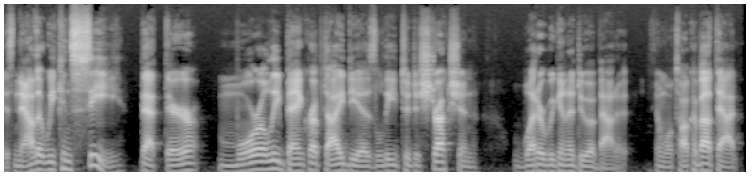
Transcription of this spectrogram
is now that we can see that their morally bankrupt ideas lead to destruction, what are we going to do about it? And we'll talk about that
